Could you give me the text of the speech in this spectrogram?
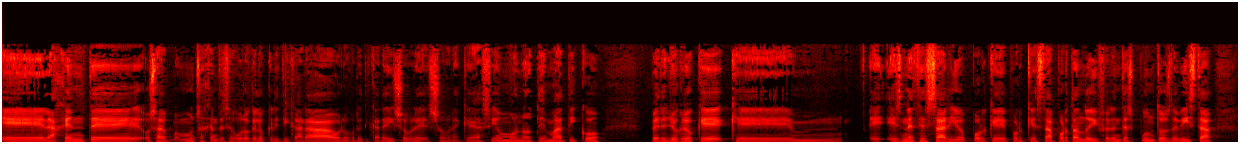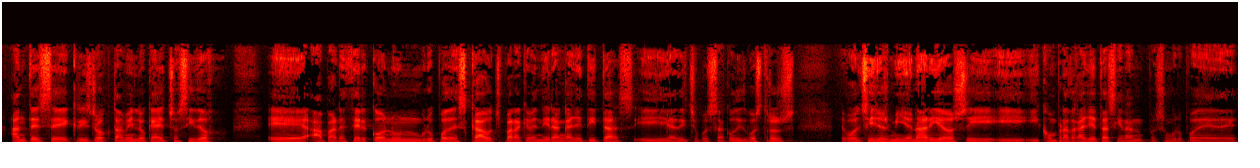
Eh, la gente, o sea, mucha gente seguro que lo criticará o lo criticaréis sobre, sobre que ha sido monotemático, pero yo creo que, mm, e- es necesario porque, porque está aportando diferentes puntos de vista. Antes eh, Chris Rock también lo que ha hecho ha sido eh, aparecer con un grupo de scouts para que vendieran galletitas y ha dicho, pues sacudid vuestros bolsillos millonarios y, comprad galletas y eran pues un grupo de-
